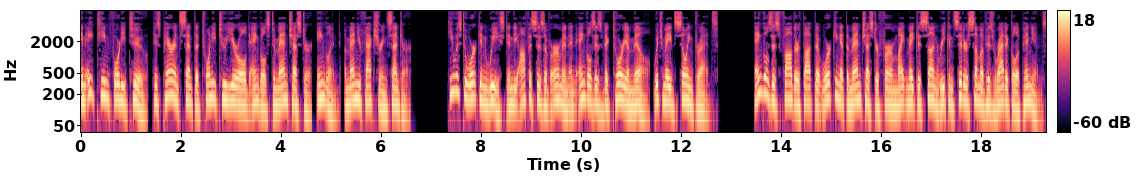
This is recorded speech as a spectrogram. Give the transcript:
In 1842, his parents sent the 22-year-old Engels to Manchester, England, a manufacturing centre. He was to work in Weaste in the offices of Ermen and Engels's Victoria Mill, which made sewing threads. Engels's father thought that working at the Manchester firm might make his son reconsider some of his radical opinions.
